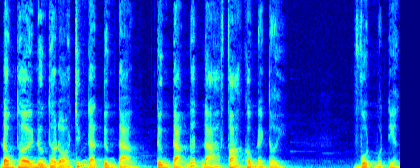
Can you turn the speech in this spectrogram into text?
Đồng thời nương theo đó chính là từng tảng Từng tảng đất đá phá không đánh tới. Vụt một tiếng,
